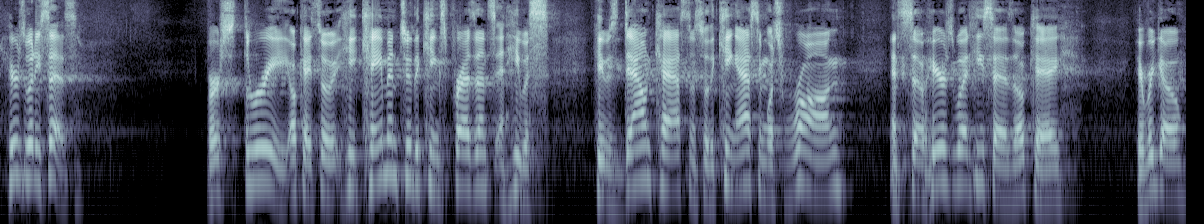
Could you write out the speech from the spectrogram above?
Here's what he says. Verse 3. Okay, so he came into the king's presence and he was he was downcast and so the king asked him what's wrong. And so here's what he says. Okay, here we go.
